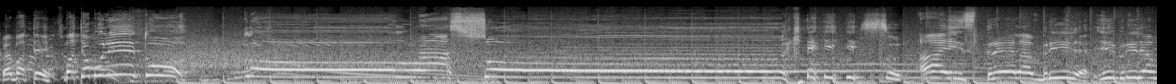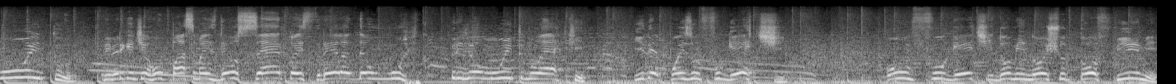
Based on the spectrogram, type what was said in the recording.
Vai bater. Bateu bonito! Golaço! Isso? A estrela brilha e brilha muito. Primeiro que a gente errou o passe, mas deu certo. A estrela deu muito, brilhou muito, moleque. E depois um foguete. Um foguete dominou, chutou firme.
